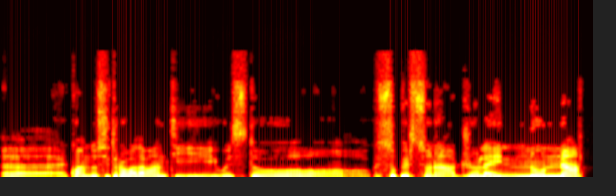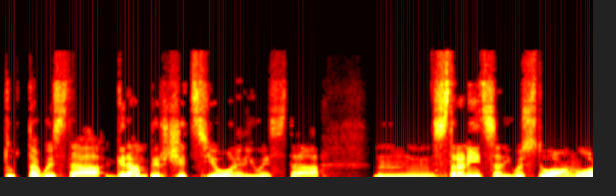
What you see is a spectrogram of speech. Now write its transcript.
eh, quando si trova davanti questo, questo personaggio, lei non ha tutta questa gran percezione di questa mh, stranezza di quest'uomo.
